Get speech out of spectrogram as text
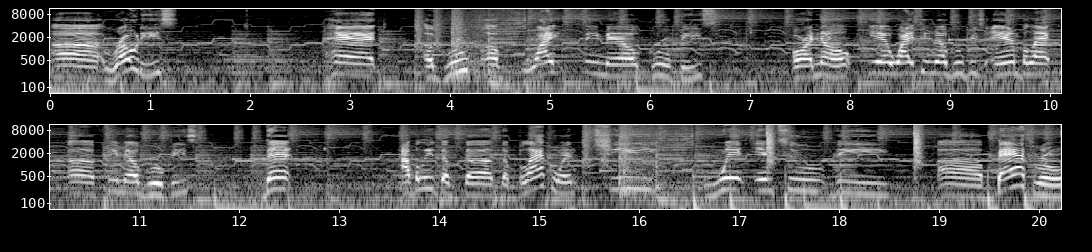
uh, roadies had a group of white female groupies, or no, yeah, white female groupies and black uh, female groupies that I believe the, the the black one she went into the uh, bathroom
